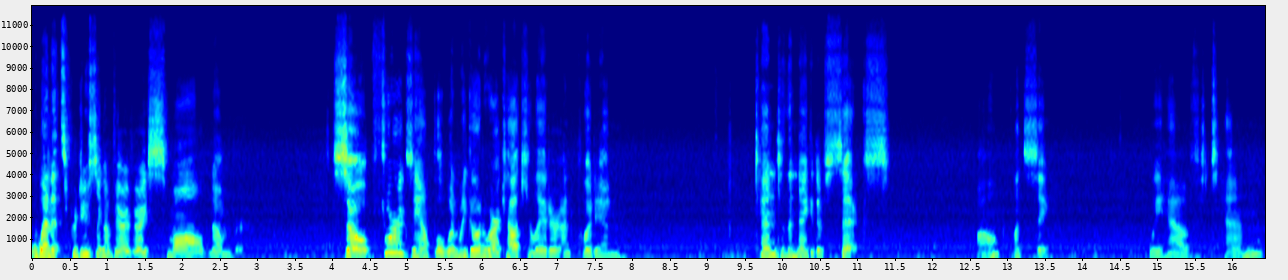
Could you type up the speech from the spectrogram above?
when it's producing a very, very small number. So, for example, when we go to our calculator and put in 10 to the negative 6, well, let's see. We have 10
